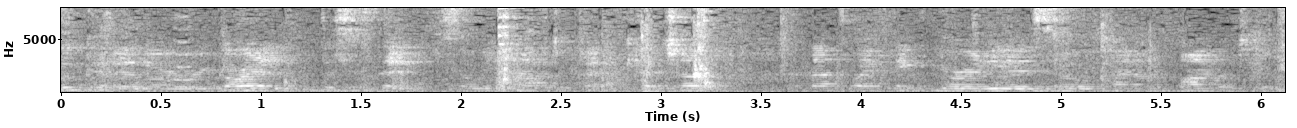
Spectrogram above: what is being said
look at it or regard it, this is it. So we have to kind of catch up. And that's why I think your idea is so kind of on to speed to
